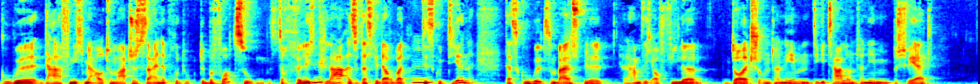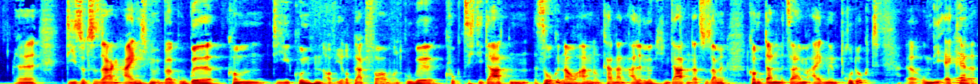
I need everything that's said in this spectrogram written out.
Google darf nicht mehr automatisch seine Produkte bevorzugen. Ist doch völlig mhm. klar. Also, dass wir darüber mhm. diskutieren, dass Google zum Beispiel, da haben sich auch viele deutsche Unternehmen, digitale Unternehmen beschwert, äh, die sozusagen eigentlich nur über Google kommen die Kunden auf ihre Plattform und Google guckt sich die Daten so genau an und kann dann alle möglichen Daten dazu sammeln, kommt dann mit seinem eigenen Produkt äh, um die Ecke ja.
